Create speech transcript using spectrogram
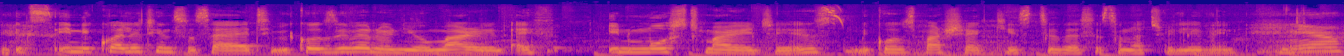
it's inequality in society because even when you're married, I th- in most marriages, because patriarchy is still the system that we live in, Yeah.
